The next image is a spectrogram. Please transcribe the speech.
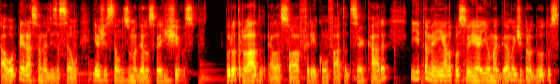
a operacionalização e a gestão dos modelos preditivos. Por outro lado, ela sofre com o fato de ser cara e também ela possui aí uma gama de produtos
